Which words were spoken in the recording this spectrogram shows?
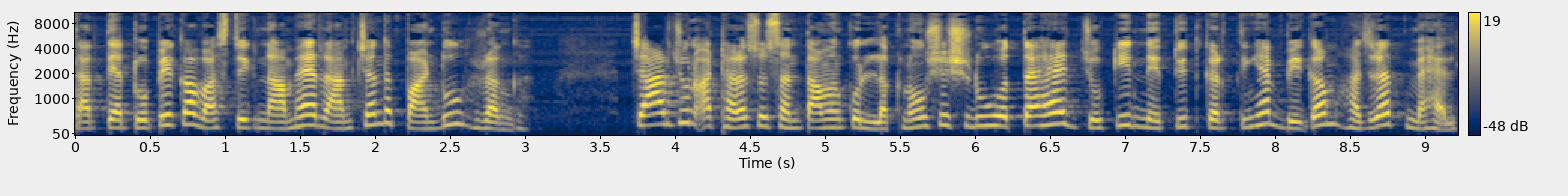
तात्या टोपे का वास्तविक नाम है रामचंद्र पांडु रंग। 4 जून अठारह को लखनऊ से शुरू होता है, जो कि नेतृत्व करती हैं बेगम हज़रत महल।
